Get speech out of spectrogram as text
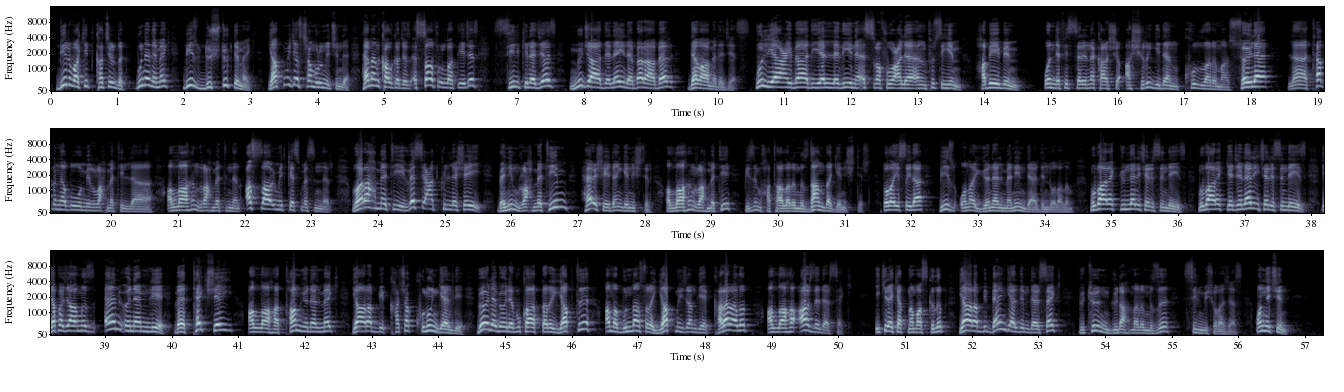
Bir vakit kaçırdık. Bu ne demek? Biz düştük demek. Yatmayacağız çamurun içinde. Hemen kalkacağız. Estağfurullah diyeceğiz. Silkileceğiz. Mücadeleyle beraber devam edeceğiz. Kul ya ibadiyellezine esrafu ala enfusihim. Habibim o nefislerine karşı aşırı giden kullarıma söyle La taqnadu min rahmetillah. Allah'ın rahmetinden asla ümit kesmesinler. Ve rahmeti vesiat külle şey. Benim rahmetim her şeyden geniştir. Allah'ın rahmeti bizim hatalarımızdan da geniştir. Dolayısıyla biz ona yönelmenin derdinde olalım. Mübarek günler içerisindeyiz. Mübarek geceler içerisindeyiz. Yapacağımız en önemli ve tek şey Allah'a tam yönelmek. Ya Rabbi kaçak kulun geldi. Böyle böyle vukuatları yaptı ama bundan sonra yapmayacağım diye karar alıp Allah'a arz edersek. iki rekat namaz kılıp Ya Rabbi ben geldim dersek bütün günahlarımızı silmiş olacağız. Onun için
